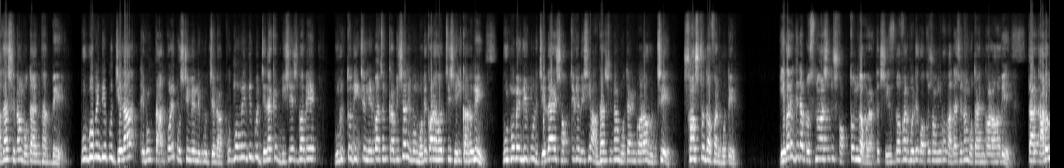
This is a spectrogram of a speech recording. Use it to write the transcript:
আধা সেনা মোতায়েন থাকবে। পূর্ব মেদিনীপুর জেলা এবং তারপরে পশ্চিম মেদিনীপুর জেলা। পূর্ব মেদিনীপুর জেলাকে বিশেষভাবে গুরুত্ব দিচ্ছে নির্বাচন কমিশন এবং মনে করা হচ্ছে সেই কারণেই পূর্ব মেদিনীপুর জেলায় সব থেকে বেশি আধা সেনা মোতায়েন করা হচ্ছে ষষ্ঠ দফার ভোটে। এবারে যেটা প্রশ্ন আসে যে সপ্তম দফার, অর্থাৎ শেষ দফার ভোটে কত সংখ্যক আধা সেনা মোতায়েন করা হবে? তার কারণ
